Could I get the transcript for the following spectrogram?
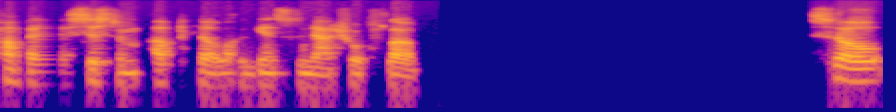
pump a system uphill against the natural flow. So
